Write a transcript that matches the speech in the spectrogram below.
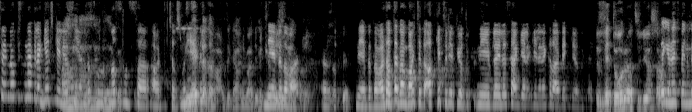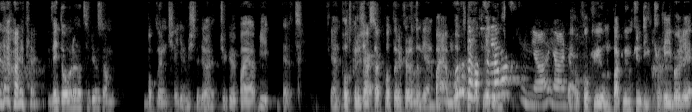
Senin ofisine bile geç geliyorsun Aa, yani. Nasıl, nasılsa artık çalışma. Niebla da vardı galiba değil mi? Niebla Köpeği da vardı. Evet. Okay. Niebla da vardı. Hatta ben bahçede at getir yapıyorduk. Niebla ile sen gele- gelene kadar bekliyorduk. Ve doğru hatırlıyorsam Ve yönetmenimiz vardı. ve doğru hatırlıyorsam bokların içine girmişti değil mi? Çünkü baya bir evet. Yani pot kıracaksak potları kıralım yani bayağı Bunu da hatırlamazsın ya yani. Ya o kokuyu unutmak mümkün değil. Köpeği böyle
